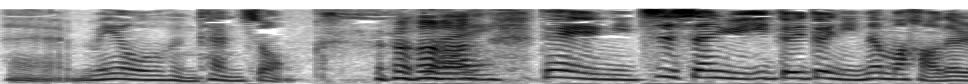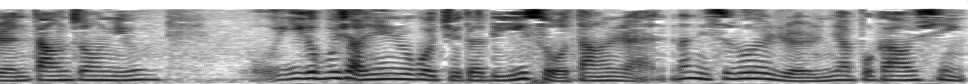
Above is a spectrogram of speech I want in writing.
哎，没有很看重。对，对你置身于一堆对你那么好的人当中，你一个不小心，如果觉得理所当然，那你是不是会惹人家不高兴？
